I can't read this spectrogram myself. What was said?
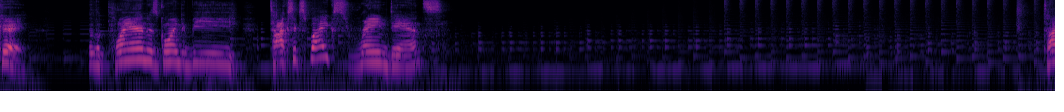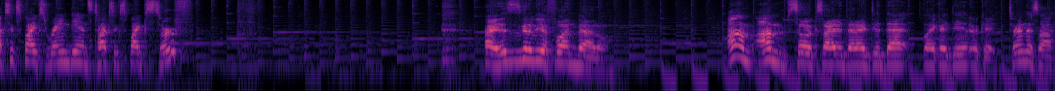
Okay. So the plan is going to be Toxic Spikes, Rain Dance. Toxic Spikes, Rain Dance, Toxic Spikes, Surf? Alright, this is gonna be a fun battle. I'm I'm so excited that I did that like I did. Okay, turn this off.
